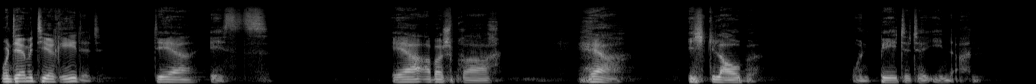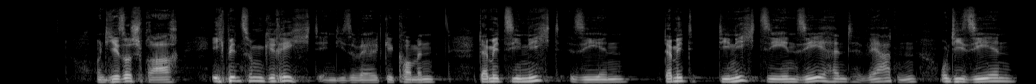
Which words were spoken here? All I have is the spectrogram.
und der mit dir redet, der ist's. Er aber sprach, Herr, ich glaube und betete ihn an. Und Jesus sprach, ich bin zum Gericht in diese Welt gekommen, damit sie nicht sehen, damit die nicht sehen sehend werden und die sehen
